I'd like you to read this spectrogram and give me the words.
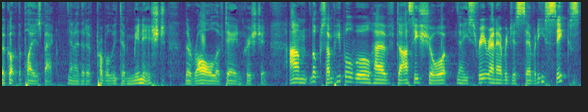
they've got the players back, you know, that have probably diminished the role of Dan Christian. Um, look, some people will have Darcy Short. Now, his three round average is 76,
